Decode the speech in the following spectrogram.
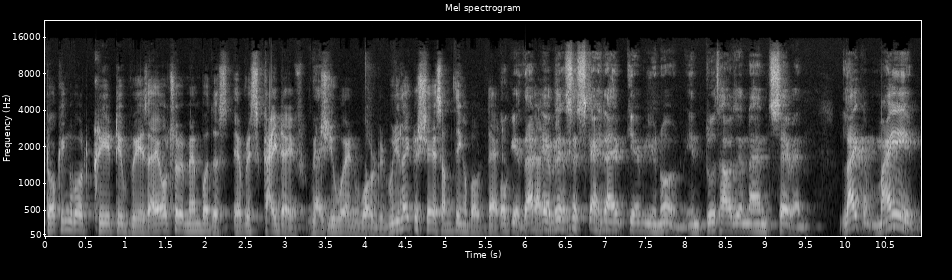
Talking about creative ways, I also remember this Everest skydive, which right. you were involved with. Would you like to share something about that? Okay, that, that Everest experience? skydive came, you know, in 2007. Like my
